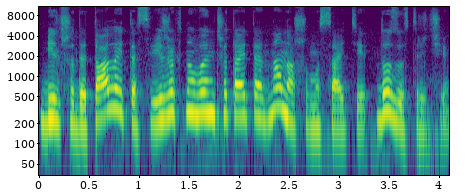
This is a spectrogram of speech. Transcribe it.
Більше деталей та свіжих новин читайте на нашому сайті. До зустрічі.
